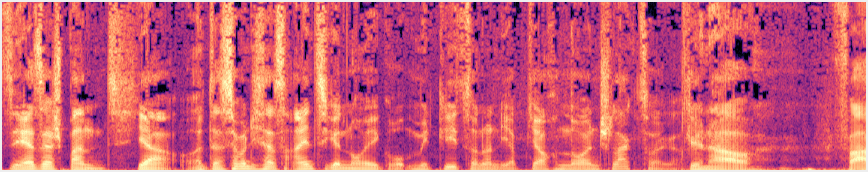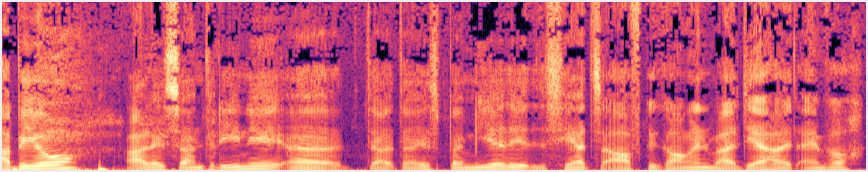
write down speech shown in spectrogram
Sehr, sehr spannend. Ja, und das ist aber nicht das einzige neue Gruppenmitglied, sondern ihr habt ja auch einen neuen Schlagzeuger. Genau. Fabio Alessandrini, äh, da, da, ist bei mir die, das Herz aufgegangen, weil der halt einfach,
